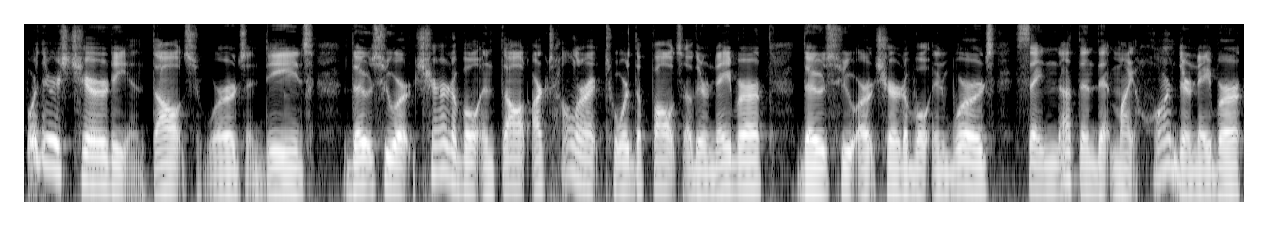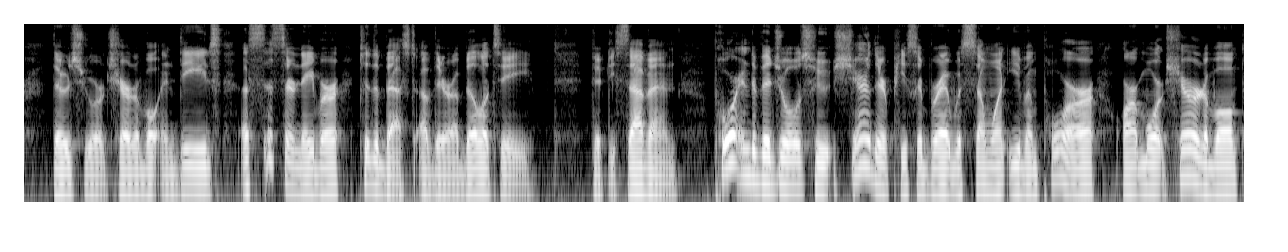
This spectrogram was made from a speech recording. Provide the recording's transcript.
for there is charity in thoughts, words, and deeds. Those who are charitable in thought are tolerant toward the faults of their neighbor. Those who are charitable in words say nothing that might harm their neighbor. Those who are charitable in deeds assist their neighbor to the best of their ability. 57. Poor individuals who share their piece of bread with someone even poorer are more charitable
